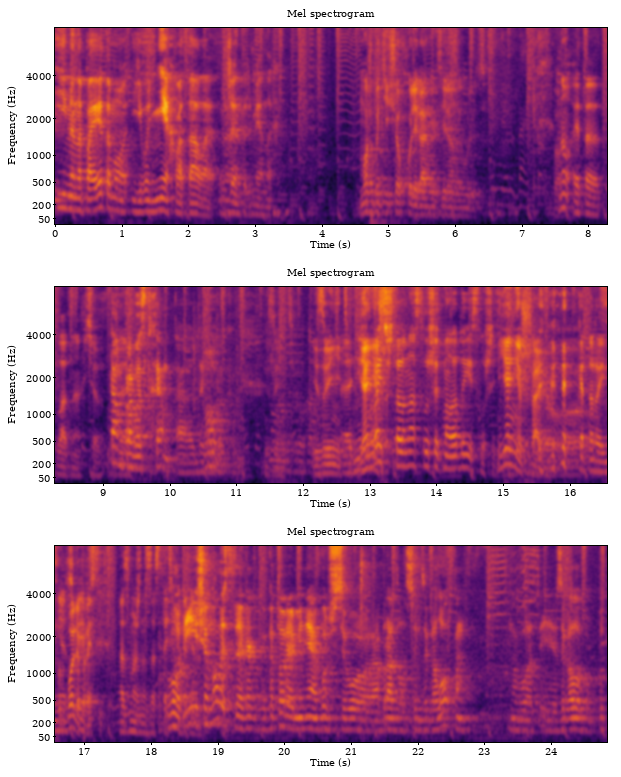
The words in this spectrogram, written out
Именно поэтому его не хватало в «Джентльменах». Может быть, еще в хулиганах зеленой улицы. Ну, это ладно, все. Там про Вест Хэм, а Дэвид Ну. Извините. Извините. Э, Не я, забывайте, не, что у нас слушают молодые слушатели, я не шарю в которые не футболе, успели, простите. возможно, застать. Вот, и еще новость, э, которая меня больше всего обрадовала своим заголовком. Ну Вот, и заголовок, вот,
